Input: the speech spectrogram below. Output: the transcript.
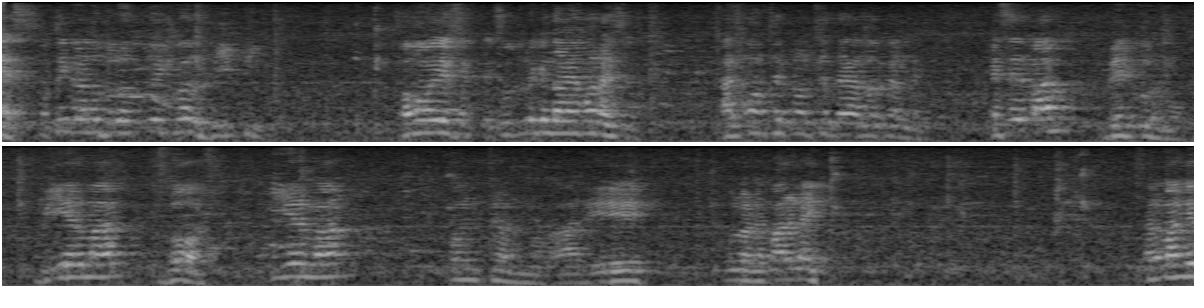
এস অতিক্রান্ত দূরত্ব ইকুয়াল ভিপি সময়ের ক্ষেত্রে সূত্র কিন্তু আমি বানাইছি আর কনসেপ্ট কনসেপ্ট দেওয়ার দরকার নেই। এস এর মান বের করব। বি এর মান দশ। ই এর মান মানে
